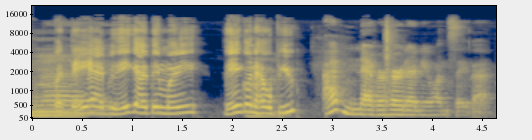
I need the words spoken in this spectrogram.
But they happy they got their money. They ain't gonna help you. I've never heard anyone say that.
